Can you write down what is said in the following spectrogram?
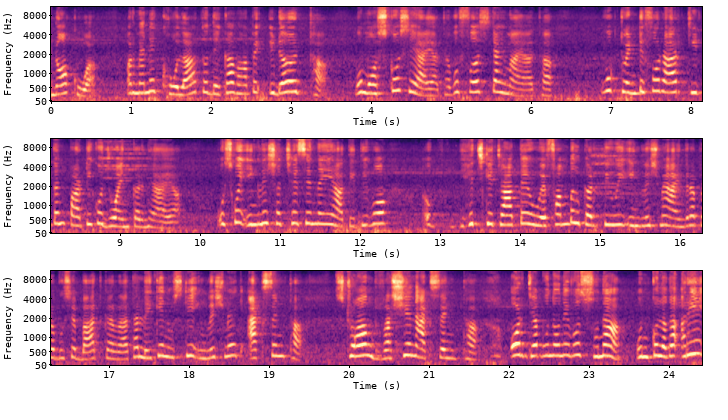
नॉक हुआ और मैंने खोला तो देखा वहाँ पे इडर्ट था। वो मॉस्को से आया था, वो फ़र्स्ट टाइम आया था। वो twenty four hour kirtan party को ज्वाइन करने आया। उसको इंग्लिश अच्छे से नहीं आती थी, वो हिचकिचाते हुए फंबल करती हुई इंग्लिश में आइंद्रा प्रभु से बात कर रहा था, लेकिन उसकी इंग्लिश में एक एक्सेंट था स्ट्रॉन्ग रशियन एक्सेंट था। और जब उन्होंने वो सुना, उनको लगा, अरे,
